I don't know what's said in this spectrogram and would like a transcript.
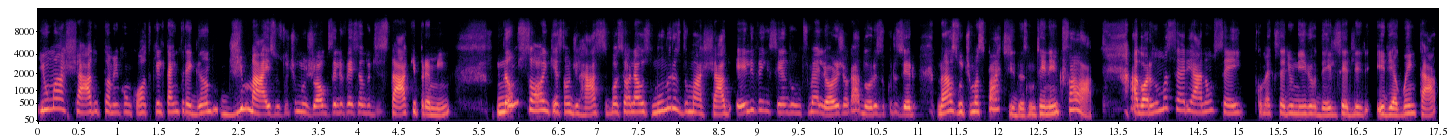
E o Machado também concordo que ele está entregando demais. Nos últimos jogos, ele vem sendo destaque para mim. Não só em questão de raça, se você olhar os números do Machado, ele vem sendo um dos melhores jogadores do Cruzeiro nas últimas partidas. Não tem nem o que falar. Agora, numa Série A, não sei como é que seria o nível dele, se ele iria aguentar.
